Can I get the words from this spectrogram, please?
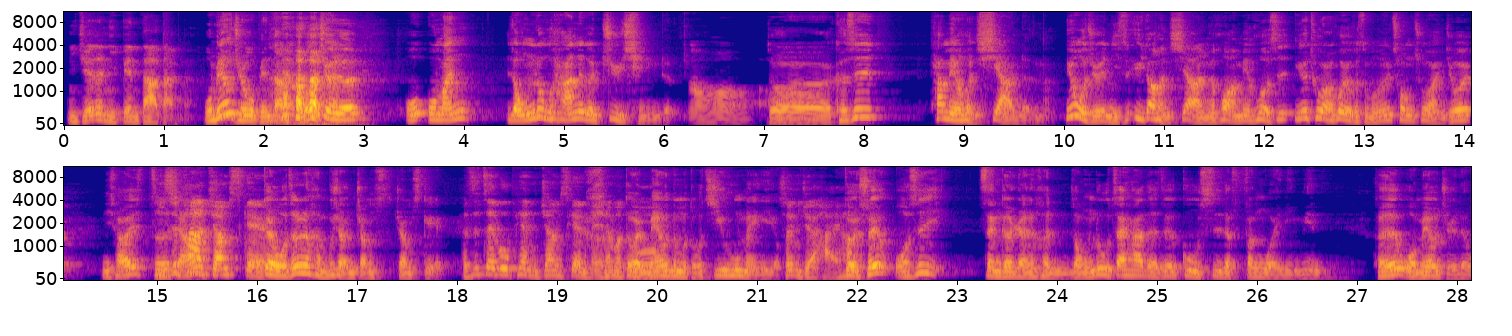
你觉得你变大胆了？我没有觉得我变大胆，我就觉得我我蛮融入他那个剧情的。哦，对，哦、可是他没有很吓人呐、啊，因为我觉得你是遇到很吓人的画面，或者是因为突然会有个什么东西冲出来，你就会。你才会，你是怕 jump scare？对，我真的很不喜欢 jump jump scare。可是这部片 jump scare 没那么多，对，没有那么多，几乎没有。所以你觉得还好？对，所以我是整个人很融入在他的这个故事的氛围里面。可是我没有觉得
